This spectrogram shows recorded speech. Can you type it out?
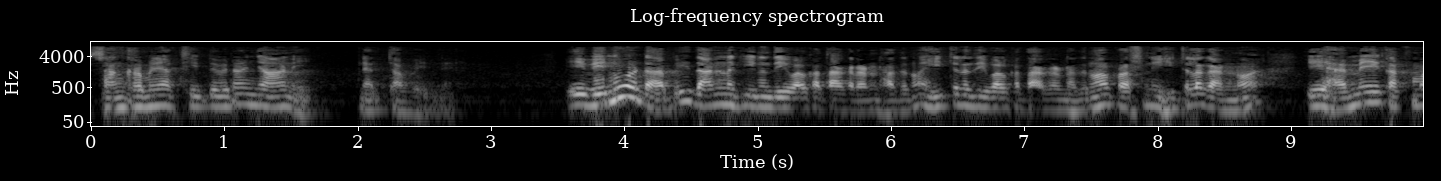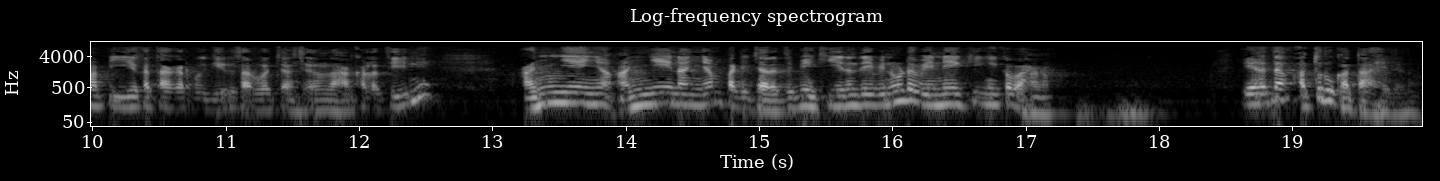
සංක්‍රමණයක් සිද්ධ වෙනවා ඥානෙ. නැත්තම් වෙන්නේ ඒ වෙනුවට අපි දන්න කියන දේවල් කතා කරන්න හදනවා හිතන දේවල් කතා කරන්න හදනවා ප්‍රශ්නේ හිතලා ගන්නවා. ඒ හැම එකක්ම අපි ඊයේ කතා කරපු විදිහට ਸਰවඥයන් සඳහන් කරලා තියෙන්නේ අඤ්ඤේඤ අඤ්ඤේනඤ්ඤම් පටිචරති. මේ කියන දේ වෙනුවට වෙන එකකින් එක වහනවා ඒ නැත්නම් අතුරු කතා හෙලනවා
